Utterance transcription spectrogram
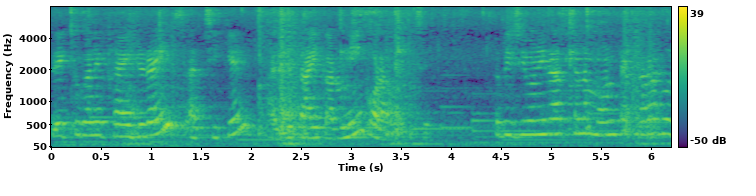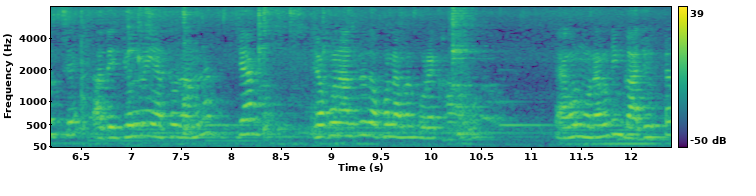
তো একটুখানি ফ্রাইড রাইস আর চিকেন আজকে তাই কারণেই করা হচ্ছে। তো পিসিমণিরা আসছে না মনটা খারাপ হচ্ছে, তাদের জন্যই এত রান্না। যাক, যখন আসবে তখন আবার করে খাওয়াবো। এখন মোটামুটি গাজরটা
